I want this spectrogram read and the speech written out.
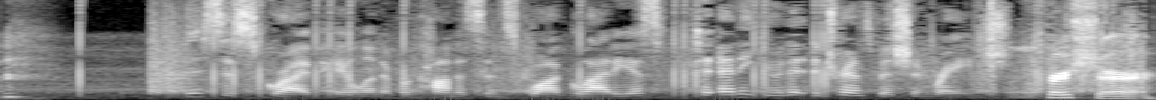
This is Scribe Haylen of Reconnaissance Squad Gladius to any unit in transmission range. For sure.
